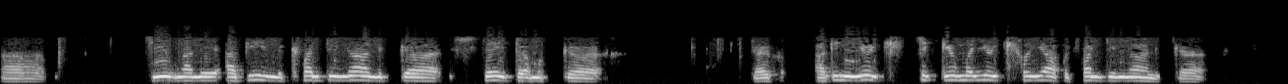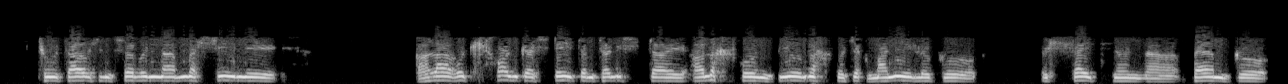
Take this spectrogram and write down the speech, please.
а чиунгани акил квантинганик стейтамк так акин юик чиккиумаюик хуяак квантинганик 2007 на массини алаагутхонка стейтам талистай алеркун биунаркутек манилуку иллайтнун бамку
